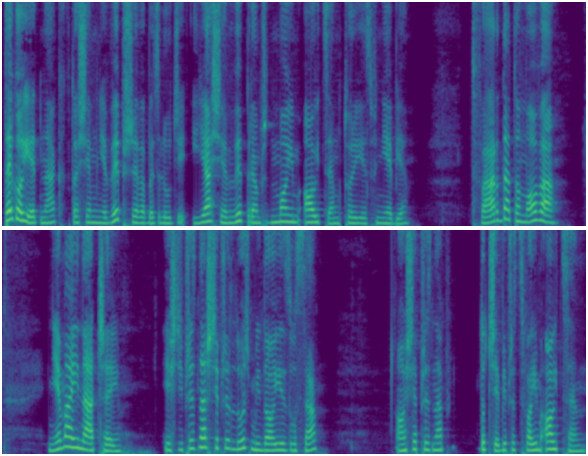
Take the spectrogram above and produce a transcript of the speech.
Tego jednak, kto się mnie wyprze wobec ludzi, i ja się wyprę przed moim Ojcem, który jest w niebie. Twarda to mowa. Nie ma inaczej. Jeśli przyznasz się przed ludźmi do Jezusa, On się przyzna do ciebie przed swoim Ojcem.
